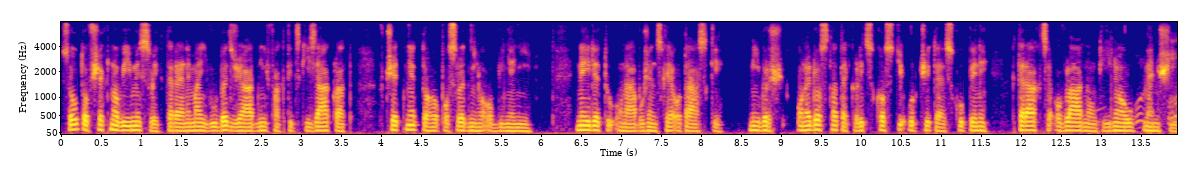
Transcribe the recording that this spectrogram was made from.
Jsou to všechno výmysly, které nemají vůbec žádný faktický základ, včetně toho posledního obvinění. Nejde tu o náboženské otázky, nýbrž o nedostatek lidskosti určité skupiny, která chce ovládnout jinou, menší.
